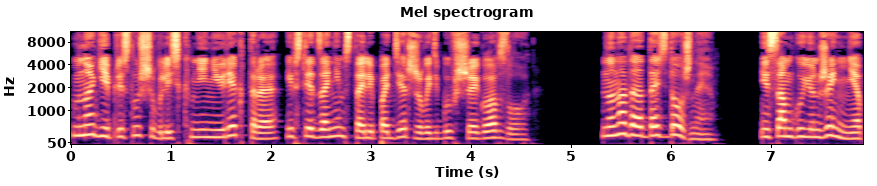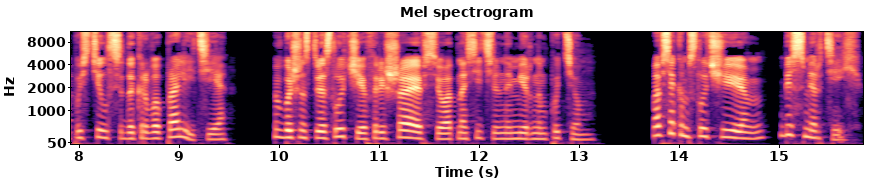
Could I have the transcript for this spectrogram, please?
многие прислушивались к мнению ректора и вслед за ним стали поддерживать бывшее главзло. Но надо отдать должное. И сам Гу Юнжэнь не опустился до кровопролития, в большинстве случаев решая все относительно мирным путем. Во всяком случае, без смертей.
